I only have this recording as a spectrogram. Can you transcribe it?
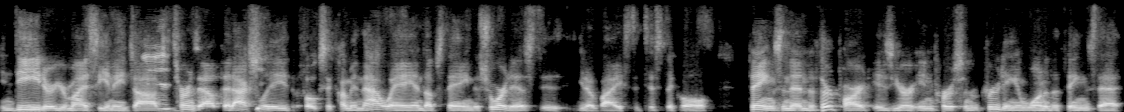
Indeed or your MyCNA jobs. It turns out that actually the folks that come in that way end up staying the shortest, uh, you know, by statistical things. And then the third part is your in-person recruiting. And one of the things that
